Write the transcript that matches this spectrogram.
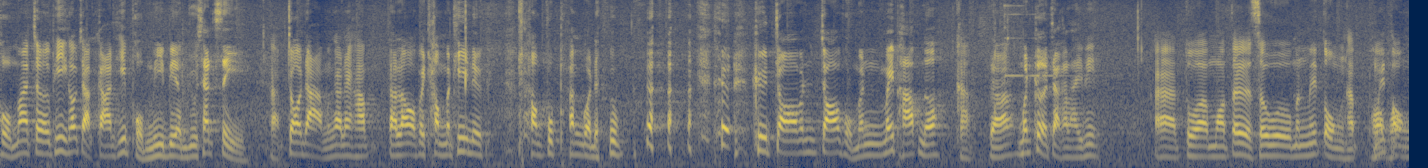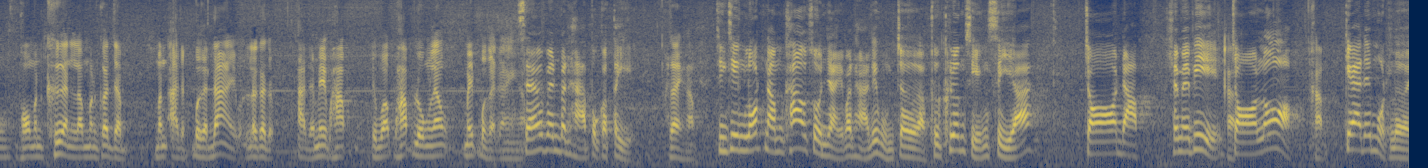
ผมมาเจอพี่เขาจากการที่ผมมี BMW Z4 ครับ จอด่างเหมือนกันนะครับ แต่เราเอาไปทำมาที่หนึ่ง ทำปุ๊บพังกว่าเดิม คือจอมันจอผมมันไม่พับเนอะครับ นะมันเกิดจากอะไรพี่ อ่าตัวมอเตอร์เซอร์โวมันไม่ตรงครับพอไม่ตรงพอพอมันเคลื่อนแล้วมันก็จะมันอาจจะเปิดได้แล้วก็จะอาจจะไม่พับ หรือว่าพับลงแล้วไม่เปิดอะไรแซครับวาเป็นปัญหาปกติ ใช่ครับ จริง ๆ รถนำเข้าส่วนใหญ่ปัญหาที่ผมเจออะคือเครื่องเสียงเสีย จอดับใช่ไหมพี่ ครับจอลอก ครับ แก้ได้หมดเลย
